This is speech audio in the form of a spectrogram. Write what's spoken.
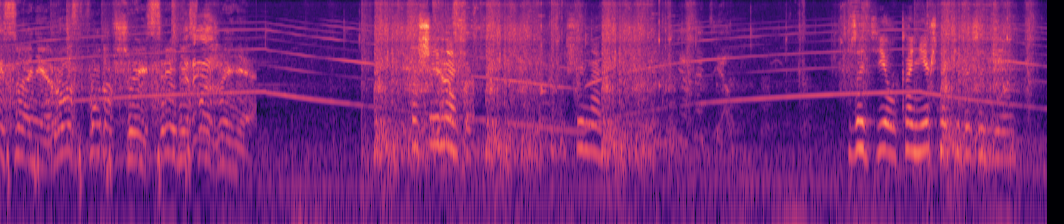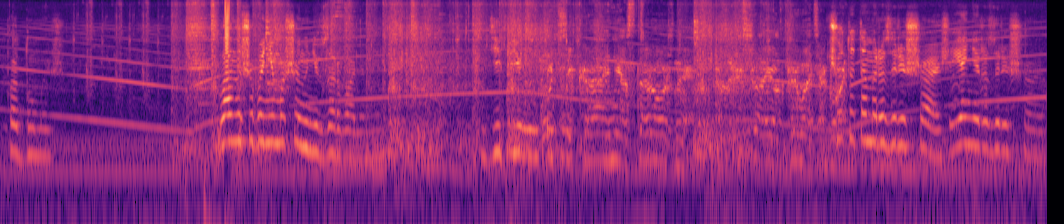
Описание. Рост футов 6, среднее сложение. Пошли нафиг. Пошли нафиг. Задел, конечно, тебя задел. Подумаешь. Главное, чтобы они машину не взорвали. Дебилы Будьте эти. крайне осторожны. Разрешаю открывать огонь. Что ты там разрешаешь? Я не разрешаю.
